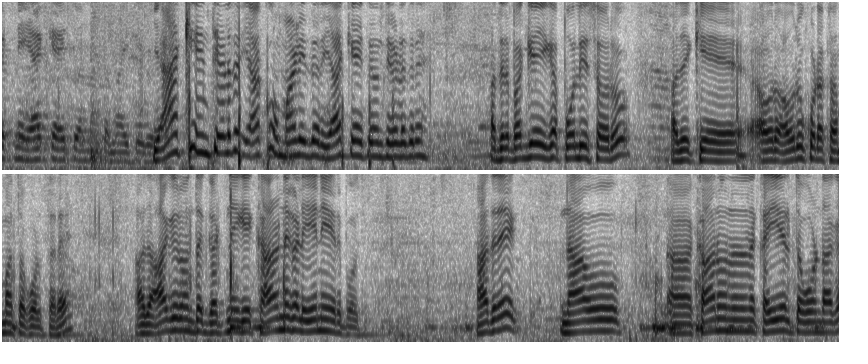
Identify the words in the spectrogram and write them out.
ಘಟನೆ ಯಾಕೆ ಆಯಿತು ಅನ್ನೋಂಥ ಮಾಹಿತಿ ಯಾಕೆ ಅಂತ ಹೇಳಿದ್ರೆ ಯಾಕೋ ಮಾಡಿದ್ದಾರೆ. ಯಾಕೆ ಆಯಿತು ಅಂತ ಹೇಳಿದ್ರೆ? ಅದರ ಬಗ್ಗೆ ಈಗ ಪೊಲೀಸವರು ಅದಕ್ಕೆ ಅವರು ಅವರು ಕೂಡ ಕ್ರಮ ತಗೊಳ್ತಾರೆ. ಅದು ಆಗಿರುವಂಥ ಘಟನೆಗೆ ಕಾರಣಗಳು ಏನೇ ಇರ್ಬೋದು. ಆದರೆ ನಾವು ಕಾನೂನನ್ನು ಕೈಯಲ್ಲಿ ತಗೊಂಡಾಗ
